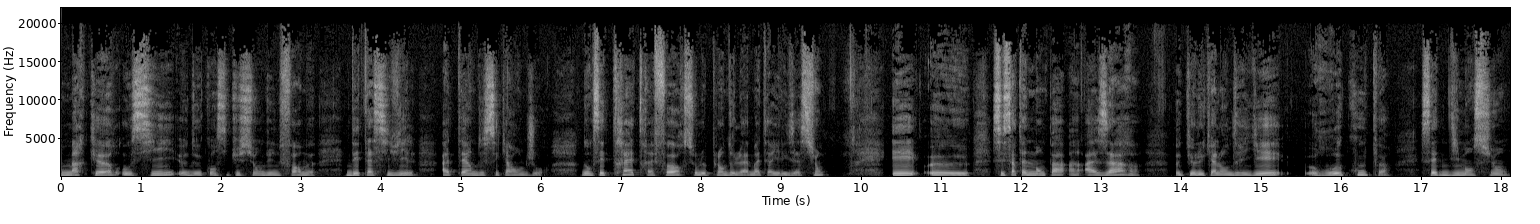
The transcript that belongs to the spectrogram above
marqueur aussi euh, de constitution d'une forme d'état civil à terme de ces 40 jours. Donc c'est très très fort sur le plan de la matérialisation et euh, c'est certainement pas un hasard que le calendrier recoupe cette dimension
